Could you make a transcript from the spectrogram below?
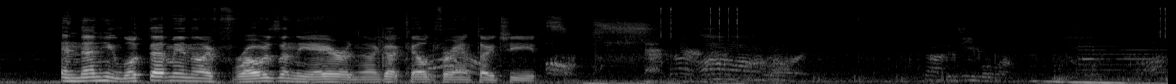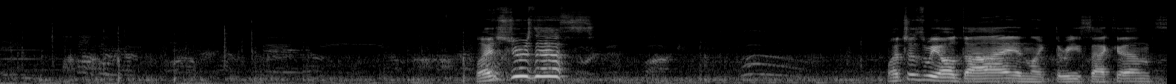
and then he looked at me, and then I froze in the air, and then I got killed for anti cheats. Not the D-boy. Let's do this! Watch as we all die in like three seconds.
